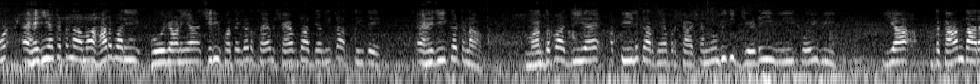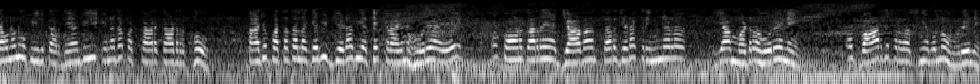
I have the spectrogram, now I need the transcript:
ਹੁਣ ਇਹੋ ਜਿਹੀਆਂ ਘਟਨਾਵਾਂ ਹਰ ਵਾਰੀ ਹੋ ਜਾਣੀਆਂ, ਸ੍ਰੀ ਫਤਿਹਗੜ੍ਹ ਸਾਹਿਬ ਸਾਹਿਬਜ਼ਾਦਿਆਂ ਦੀ ਧਰਤੀ ਤੇ ਇਹੋ ਜਿਹੀ ਘਟਨਾ। ਮੰਦਭਾਗੀ ਹੈ, ਅਪੀਲ ਕਰਦੇ ਆ ਪ੍ਰਸ਼ਾਸਨ ਨੂੰ ਵੀ ਕਿ ਜਿਹੜੀ ਵੀ ਕੋਈ ਵੀ ਜਾਂ ਦੁਕਾਨਦਾਰ ਹੈ ਉਹਨਾਂ ਨੂੰ ਅਪੀਲ ਕਰਦੇ ਆ ਵੀ ਇਹਨਾਂ ਦਾ ਪੱਕਾ ਰਿਕਾਰਡ ਰੱਖੋ। ਤਾਂ ਜੋ ਪਤਾ ਤਾਂ ਲੱਗੇ ਵੀ ਜਿਹੜਾ ਵੀ ਇੱਥੇ ਕ੍ਰਾਈਮ ਹੋ ਰਿਹਾ ਏ, ਉਹ ਕੌਣ ਕਰ ਰਿਹਾ? ਜ਼ਿਆਦਾਤਰ ਜਿਹੜਾ ਕ੍ਰਿਮੀਨਲ ਜਾਂ ਮਰਡਰ ਹੋ ਰਹੇ ਨੇ, ਉਹ ਬਾਹਰ ਦੇ ਪ੍ਰਵਾਸੀਆਂ ਵੱਲੋਂ ਹੋ ਰਹੇ ਨੇ।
